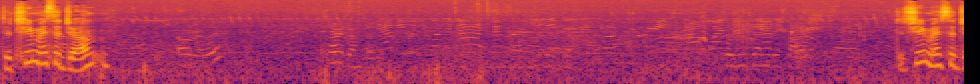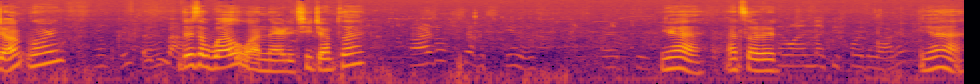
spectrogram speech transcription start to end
Did she miss a jump? Oh really? Sorry, jumped in. So you done dressage? Um, Did she miss a jump, Lauren? There's a well one there. Did she jump that? I don't know if she got the skinny. Yeah, that's what I. The one like before the water. Yeah.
